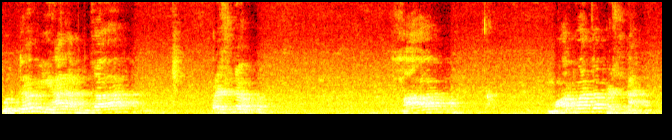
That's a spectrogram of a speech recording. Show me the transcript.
बुद्ध विहारांचा प्रश्न. हा महत्त्वाचा प्रश्न आहे.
